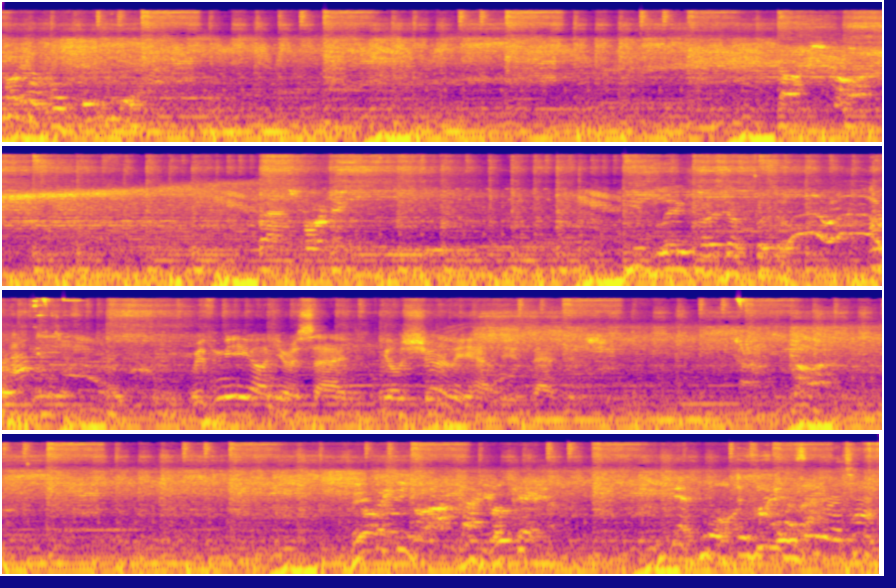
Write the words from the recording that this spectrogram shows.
My for so. Our ally. With me on your side, you'll surely have the advantage. Everything okay? Yes, more. And you lose your attack.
